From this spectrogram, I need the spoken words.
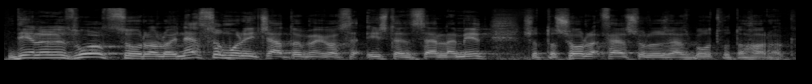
Délelőtt volt szóról, hogy ne szomorítsátok meg az Isten szellemét, és ott a sor, felsorolásban ott volt a harag.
